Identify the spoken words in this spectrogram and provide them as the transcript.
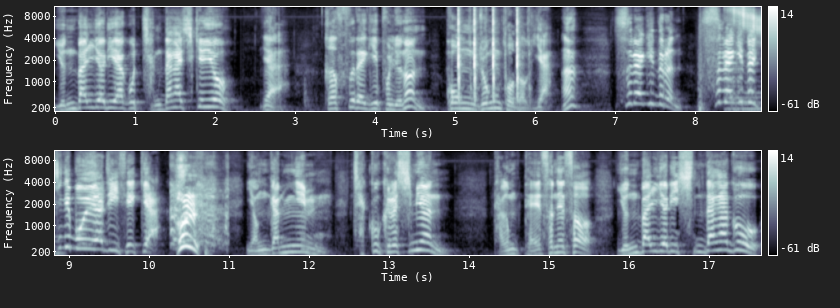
윤발열이하고 장당하시게요. 야, 그 쓰레기 분류는 공중도덕이야. 어? 쓰레기들은 쓰레기들끼리 모여야지 이 새끼야. 헐! 영감님, 자꾸 그러시면 다음 대선에서 윤발열이 신당하고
